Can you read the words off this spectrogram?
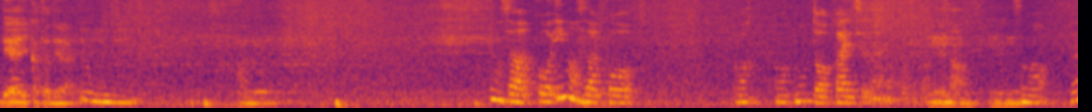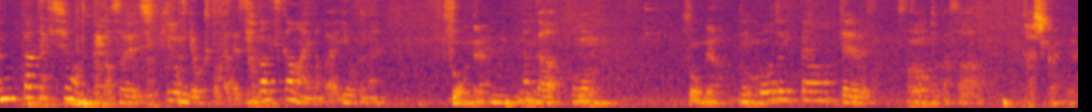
出会い方であれ、うんうんでもさこう今さこうわわもっと若い世代の子とか。ってさ、うんうん。その文化的資本とかさそういう資金力とかで差がつかないのがよくない、そうね、うんなんかこううん。そうね。レコーうんドいっぱい持ってる人とかさ、確かにね。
